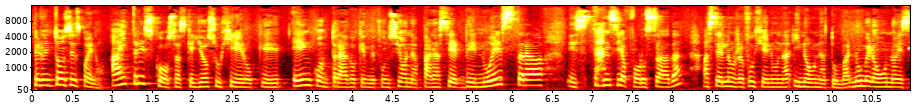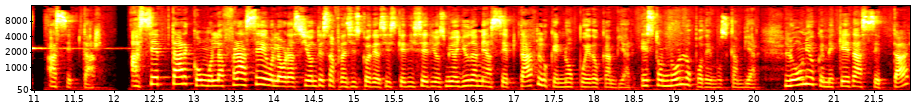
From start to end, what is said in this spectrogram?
Pero entonces, bueno, hay tres cosas que yo sugiero que he encontrado que me funciona para hacer de nuestra estancia forzada, hacerle un refugio en una y no una tumba. Número uno es aceptar. Aceptar como la frase o la oración de San Francisco de Asís que dice, Dios mío, ayúdame a aceptar lo que no puedo cambiar. Esto no lo podemos cambiar. Lo único que me queda aceptar,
